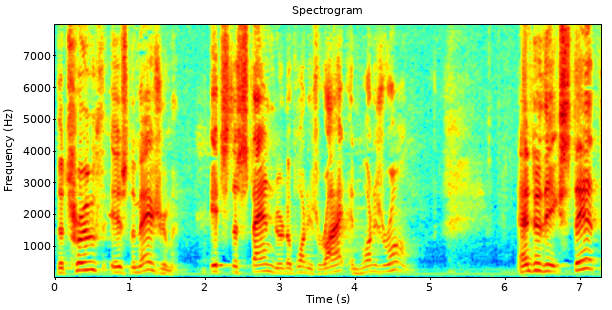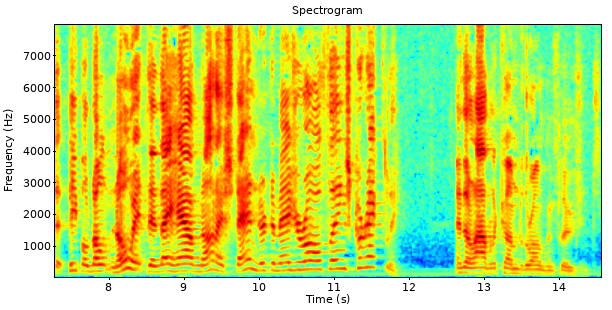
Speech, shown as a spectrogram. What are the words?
The truth is the measurement. It's the standard of what is right and what is wrong. And to the extent that people don't know it, then they have not a standard to measure all things correctly. And they're liable to come to the wrong conclusions.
